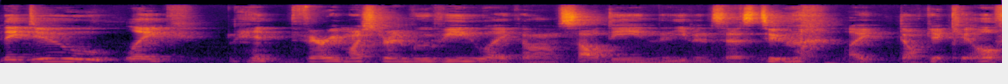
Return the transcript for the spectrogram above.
they do like hint very much during the movie, like um Saldine even says to like don't get killed.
